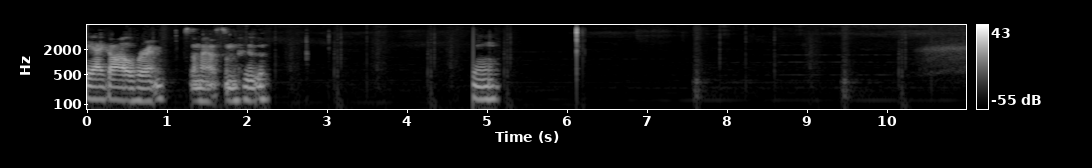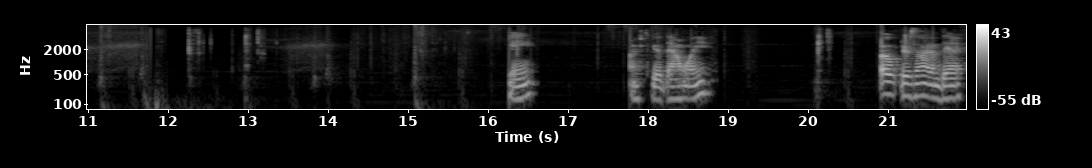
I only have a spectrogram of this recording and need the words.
Yeah, I got over him somehow, some who. Have to go that way. Oh, there's an item there.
